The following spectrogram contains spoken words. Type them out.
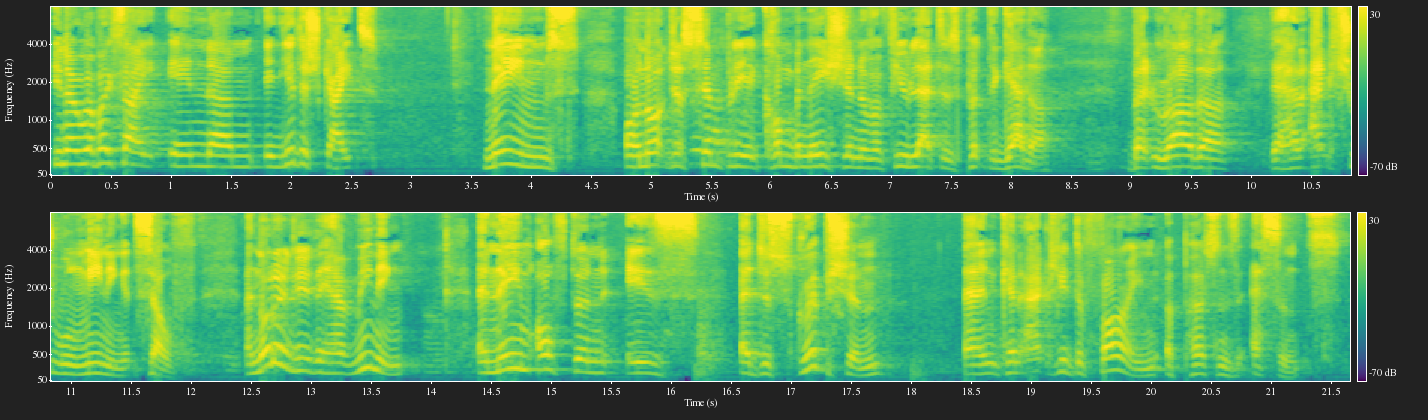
you know, Rabbi say in um, in Yiddishkeit, names are not just simply a combination of a few letters put together, but rather they have actual meaning itself. And not only do they have meaning, a name often is a description and can actually define a person's essence.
